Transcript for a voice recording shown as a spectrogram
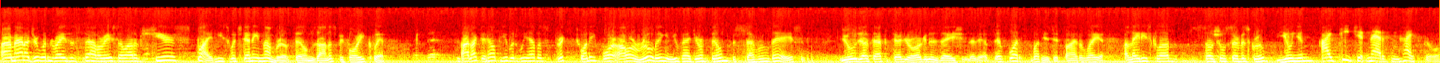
Our manager wouldn't raise his salary, so out of sheer spite, he switched any number of films on us before he quit. I'd like to help you, but we have a strict 24-hour ruling, and you've had your film for several days. You'll just have to tell your organization. uh, uh, What What is it, by the way? A, a ladies' club, social service group, union? I teach at Madison High School.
